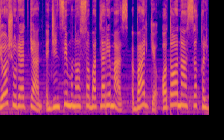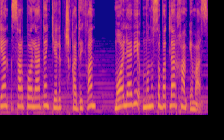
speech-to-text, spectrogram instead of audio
jo'sh urayotgan jinsiy munosabatlar emas balki ota onasi qilgan sarpolardan kelib chiqadigan moliyaviy munosabatlar ham emas.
